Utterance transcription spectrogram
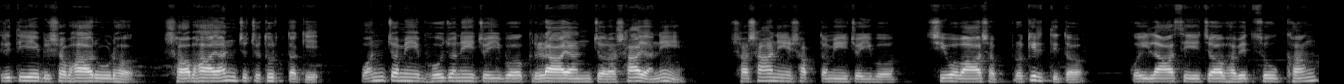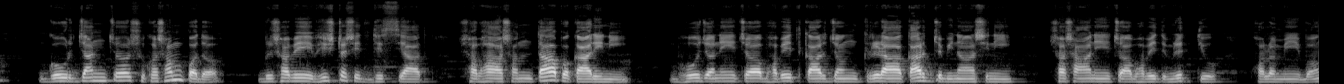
তৃতীয়ে বৃষভারূঢ়, সভায়াঞ্চ চতুর্থকে, পঞ্চমে ভোজনে চৈব ক্রীড়ায়াঞ্চ রসায়নে, শ্মশানে সপ্তমে চৈব শিববাস প্রকীর্তিত কৈলাসে চ ভবেৎ সৌখ্যং, গৌর্যাঞ্চ সুখসম্পদ, বৃষভে ভীষ্টসিদ্ধি স্যাৎ সভা সন্তাপকারিণী ভোজনে চ ভবেৎ কার্যং ক্রীড়া কার্য বিনাশিনী শ্মশানে চ ভবেৎ মৃত্যু ফলমেবং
